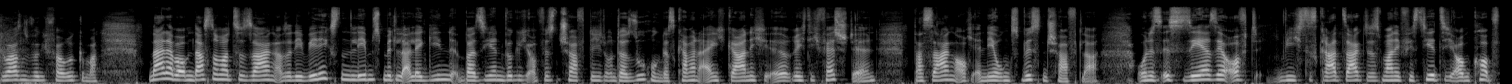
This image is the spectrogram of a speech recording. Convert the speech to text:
du hast uns wirklich verrückt gemacht. Nein, aber um das nochmal zu sagen, also die wenigsten Lebensmittelallergien basieren wirklich auf wissenschaftlichen Untersuchungen. Das kann man eigentlich gar nicht äh, richtig feststellen. Das sagen auch Ernährungswissenschaftler. Und es ist sehr, sehr oft, wie ich das gerade sagte, das manifestiert sich auch im Kopf.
